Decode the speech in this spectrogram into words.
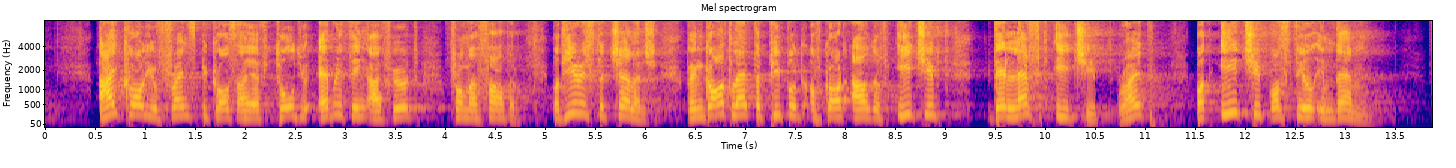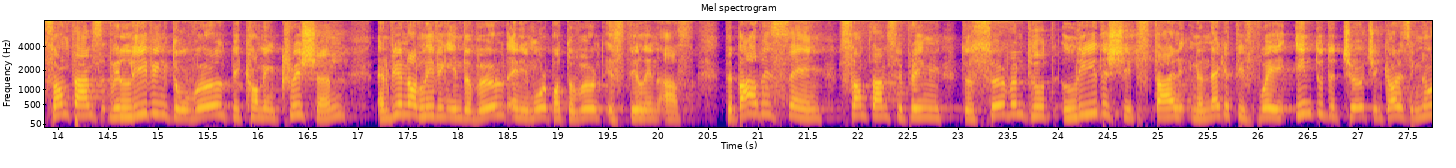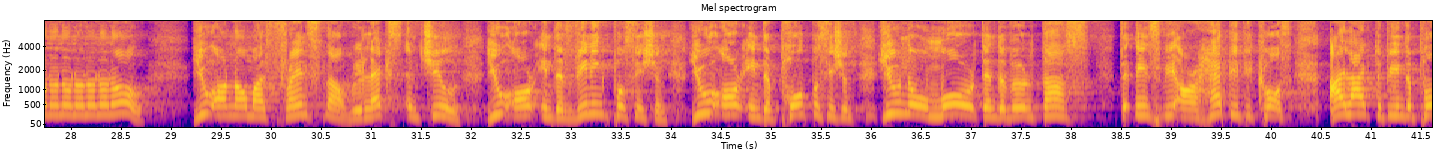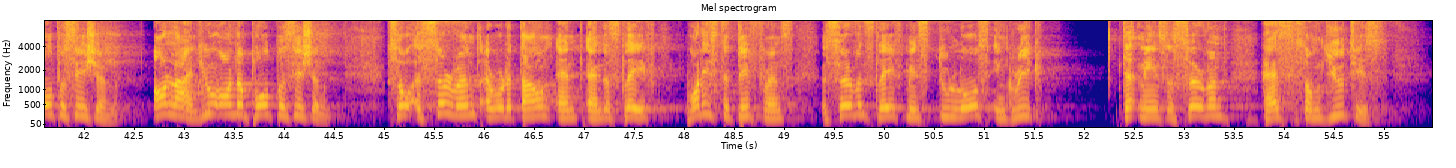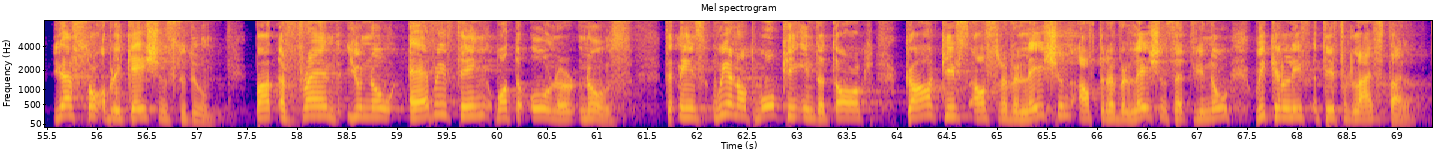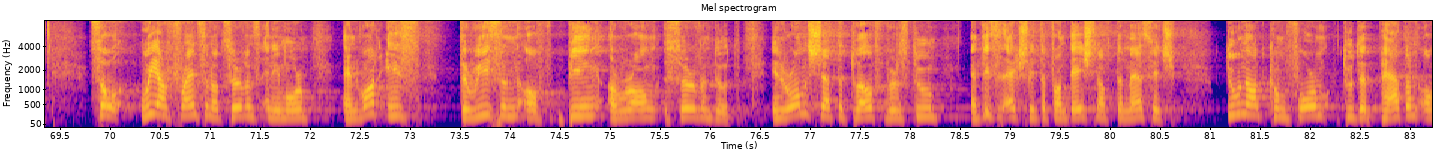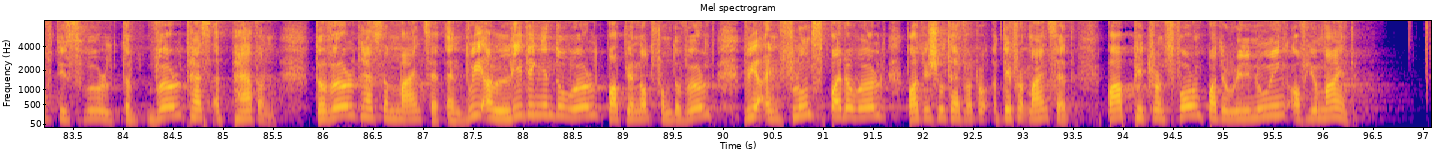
I call you friends because I have told you everything I've heard from my father. But here is the challenge. When God led the people of God out of Egypt, they left Egypt, right? But Egypt was still in them. Sometimes we're leaving the world becoming Christian and we're not living in the world anymore, but the world is still in us. The Bible is saying sometimes we bring the servanthood leadership style in a negative way into the church and God is saying, no, no, no, no, no, no, no. You are now my friends now. Relax and chill. You are in the winning position. You are in the pole position. You know more than the world does. That means we are happy because I like to be in the pole position online. You're on the pole position. So a servant, I wrote it down, and, and a slave. What is the difference? A servant slave means doulos in Greek. That means a servant has some duties. You have some obligations to do. But a friend, you know everything what the owner knows. That means we are not walking in the dark. God gives us revelation after revelation that we know we can live a different lifestyle. So we are friends and not servants anymore. And what is the reason of being a wrong servanthood? In Romans chapter 12, verse 2, and this is actually the foundation of the message. Do not conform to the pattern of this world. The world has a pattern. The world has a mindset. And we are living in the world, but we are not from the world. We are influenced by the world, but we should have a different mindset. But be transformed by the renewing of your mind.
